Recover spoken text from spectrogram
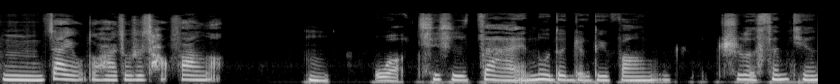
嗯，再有的话就是炒饭了。嗯，我其实，在诺顿这个地方吃了三天，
